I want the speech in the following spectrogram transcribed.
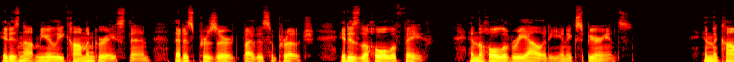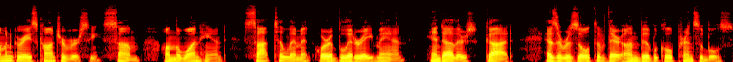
It is not merely common grace, then, that is preserved by this approach. It is the whole of faith, and the whole of reality and experience. In the common grace controversy, some, on the one hand, sought to limit or obliterate man, and others, God, as a result of their unbiblical principles.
